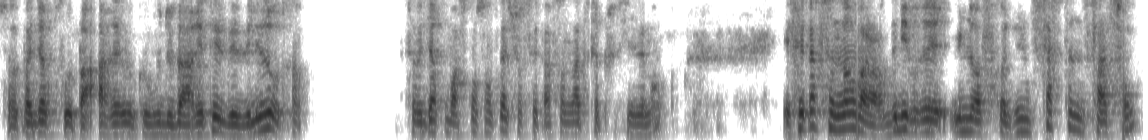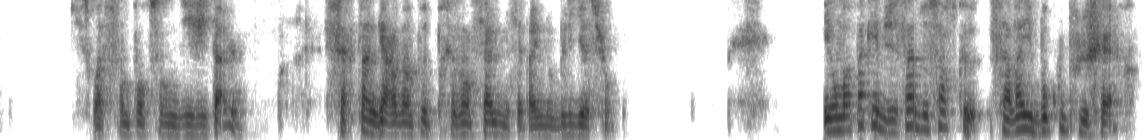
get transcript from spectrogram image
Ça ne veut pas dire que vous, pouvez pas que vous devez arrêter d'aider les autres. Hein. Ça veut dire qu'on va se concentrer sur ces personnes-là très précisément et ces personnes-là, on va leur délivrer une offre d'une certaine façon, qui soit 100% digitale. Certains gardent un peu de présentiel, mais c'est pas une obligation. Et on va packager ça de sorte que ça vaille beaucoup plus cher,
